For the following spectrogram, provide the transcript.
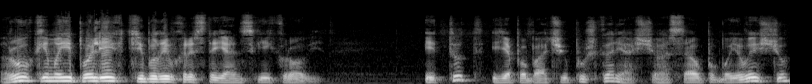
руки мої по лікті були в християнській крові. І тут я побачив пушкаря, що гасав по бойовищу,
